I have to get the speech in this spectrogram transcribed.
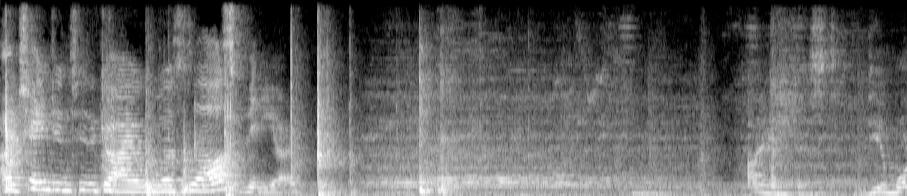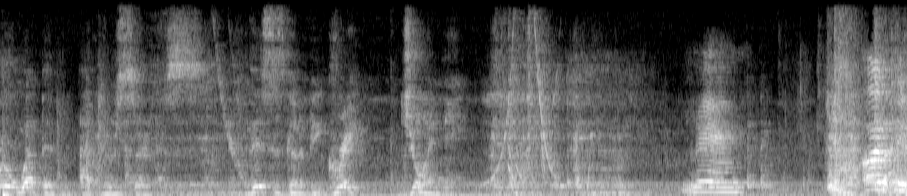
I'll change into the guy I was last video. Iron Fist, the immortal weapon at your service. This is gonna be great. Join me. Man, 可以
